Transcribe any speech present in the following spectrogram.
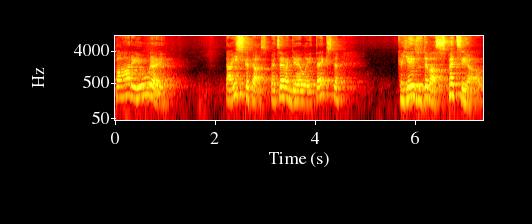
pāri jūrai tā izskatās pēc evanģēlīja teksta, ka Jēzus devās speciāli.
